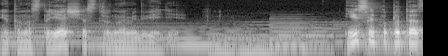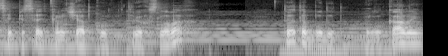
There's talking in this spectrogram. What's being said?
Это настоящая страна медведей. Если попытаться описать Камчатку в трех словах, то это будут вулканы,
